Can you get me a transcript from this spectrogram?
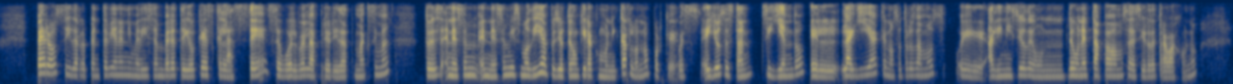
Pero si de repente vienen y me dicen, Bere, te digo que es que la C se vuelve la prioridad máxima, entonces, en ese, en ese mismo día, pues yo tengo que ir a comunicarlo, ¿no? Porque pues ellos están siguiendo el, la guía que nosotros damos eh, al inicio de, un, de una etapa, vamos a decir, de trabajo, ¿no?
